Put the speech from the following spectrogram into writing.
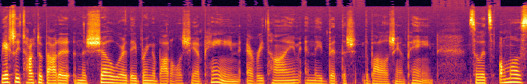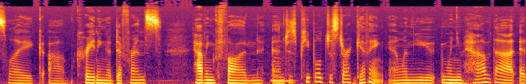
we actually talked about it in the show where they bring a bottle of champagne every time, and they bid the sh- the bottle of champagne. So it's almost like um, creating a difference, having fun, and Mhm. just people just start giving. And when you when you have that, eh,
